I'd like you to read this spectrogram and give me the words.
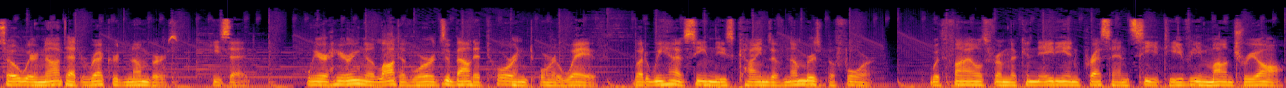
So we're not at record numbers, he said. We're hearing a lot of words about a torrent or a wave, but we have seen these kinds of numbers before. With files from the Canadian Press and CTV Montreal.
